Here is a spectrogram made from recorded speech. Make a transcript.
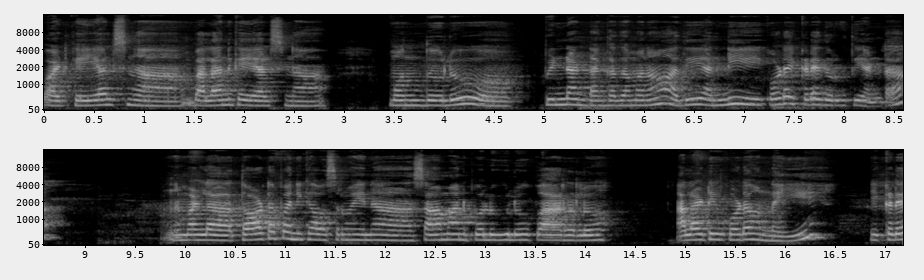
వాటికి వేయాల్సిన బలానికి వేయాల్సిన మందులు పిండి అంటాం కదా మనం అది అన్నీ కూడా ఇక్కడే దొరుకుతాయంట. మళ్ళా తోట పనికి అవసరమైన సామాను పొలుగులు పారలు అలాంటివి కూడా ఉన్నాయి. ఇక్కడే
